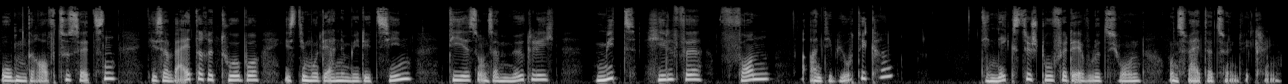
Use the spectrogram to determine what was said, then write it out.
obendrauf zu setzen. Dieser weitere Turbo ist die moderne Medizin, die es uns ermöglicht, mit Hilfe von Antibiotika, die nächste Stufe der Evolution, uns weiterzuentwickeln.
